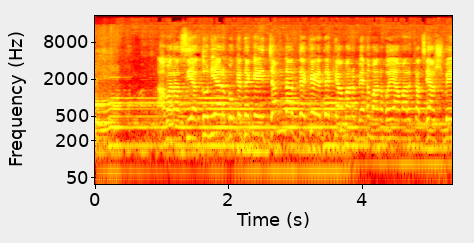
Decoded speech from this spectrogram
আমার আসিয়া দুনিয়ার বুকে থেকে জান্নাত দেখে দেখে আমার মেহমান হয়ে আমার কাছে আসবে।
